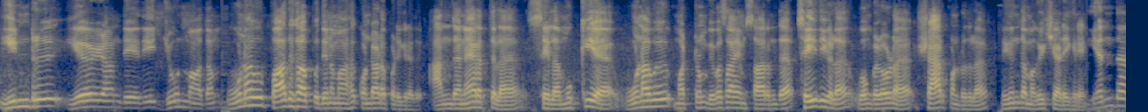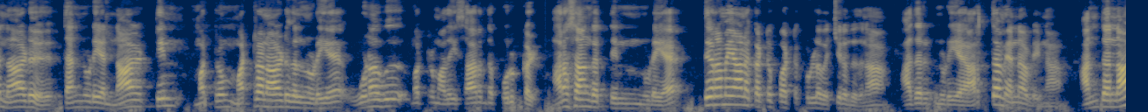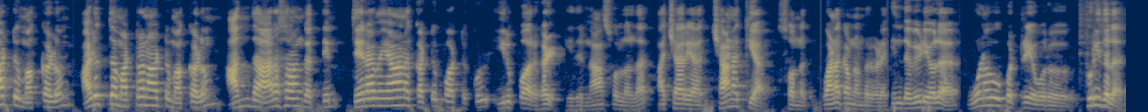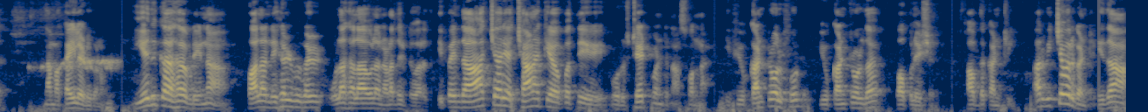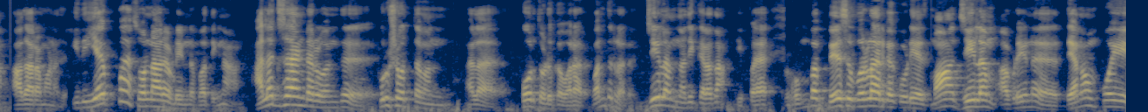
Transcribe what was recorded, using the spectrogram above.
இன்று ஏழாம் தேதி ஜூன் மாதம் உணவு பாதுகாப்பு தினமாக கொண்டாடப்படுகிறது. அந்த நேரத்துல சில முக்கிய உணவு மற்றும் விவசாயம் சார்ந்த செய்திகளை உங்களோட ஷேர் பண்றதுல மிகுந்த மகிழ்ச்சி அடைகிறேன். எந்த நாடு தன்னுடைய நாட்டின் மற்றும் மற்ற நாடுகளினுடைய உணவு மற்றும் அதை சார்ந்த பொருட்கள் அரசாங்கத்தினுடைய திறமையான கட்டுப்பாட்டுக்குள்ள வச்சிருந்ததுன்னா அதனுடைய அர்த்தம் என்ன அப்படின்னா அந்த நாட்டு மக்களும் அடுத்த மற்ற நாட்டு மக்களும் அந்த அரசாங்கத்தின் திறமையான கட்டுப்பாட்டுக்குள் இருப்பார்கள். இது நான் சொல்லல ஆச்சாரியா சாணக்கியா சொன்னது. வணக்கம் நண்பர்களே. இந்த வீடியோல உணவு பற்றிய ஒரு புரிதலை நம்ம கையில் எடுக்கணும். எதுக்காக அப்படின்னா பல நிகழ்வுகள் உலகளாவில் நடந்துகிட்டு வருது. இப்போ இந்த ஆச்சாரிய சாணக்கியாவை பற்றி ஒரு ஸ்டேட்மெண்ட் நான் சொன்னேன். If you control food you control the population of the country or whichever country இதுதான் ஆதாரமானது. இது எப்போ சொன்னார் அப்படின்னு பார்த்தீங்கன்னா அலெக்சாண்டர் வந்து புருஷோத்தமன் மேல போர் தொடுக்க வராரு. வந்துடுறாரு. ஜீலம் நதிக்கரை தான் இப்போ ரொம்ப பேசு பொருளாக இருக்கக்கூடிய மா ஜீலம் அப்படின்னு தினம் போய்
